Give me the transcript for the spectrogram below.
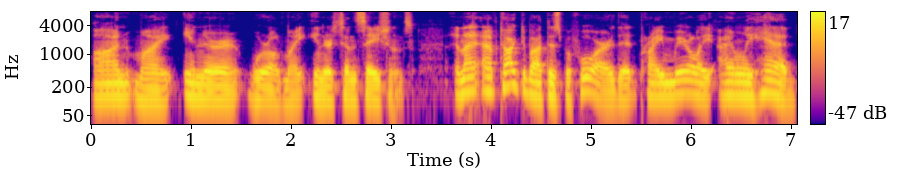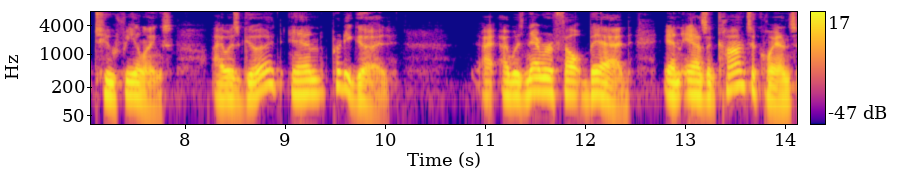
on my inner world, my inner sensations. And I, have talked about this before that primarily I only had two feelings I was good and pretty good. I, I, was never felt bad. And as a consequence,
